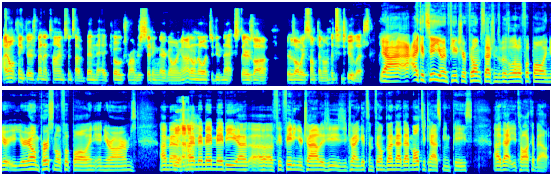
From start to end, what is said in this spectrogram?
i don't think there's been a time since i've been the head coach where i'm just sitting there going i don't know what to do next there's a there's always something on the to-do list yeah i, I could see you in future film sessions with a little football and your your own personal football in, in your arms um, uh, yeah. maybe, maybe uh, uh, feeding your child as you, as you try and get some film done. That that multitasking piece uh, that you talk about.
